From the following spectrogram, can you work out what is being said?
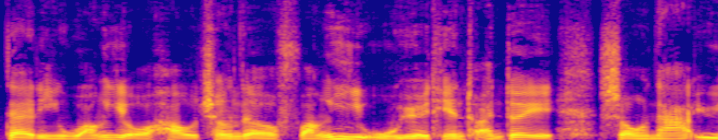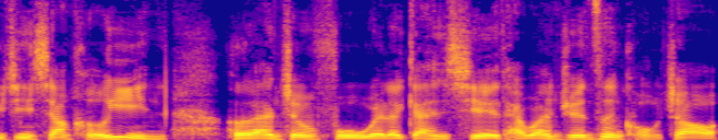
带领网友号称的防疫五月天团队，手拿郁金香合影。荷兰政府为了感谢台湾捐赠口罩，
